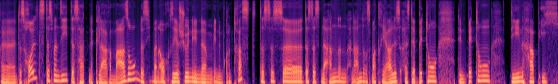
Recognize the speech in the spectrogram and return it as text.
äh, das Holz, das man sieht, das hat eine klare Maserung. Das sieht man auch sehr schön in dem, in dem Kontrast, dass das, äh, dass das eine anderen, ein anderes Material ist als der Beton. Den Beton, den habe ich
